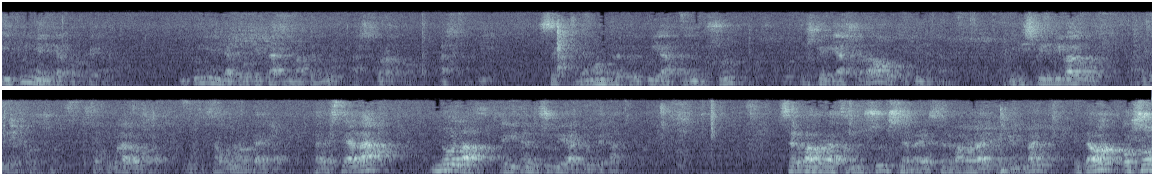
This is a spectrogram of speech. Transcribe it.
ipuinen irakurketa. Ipuinen irakurketak ematen du askorako, askati. Ze demontreko ipui hartzen duzun, euskegi asko dago ipuinetan. Irizpidiri badugu, zortuko da gauza, ez ezagun hor Eta bestea da, nola egiten duzu irakurketa zer baloratzen duzu, zer zer balora egiten bai, eta hor oso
